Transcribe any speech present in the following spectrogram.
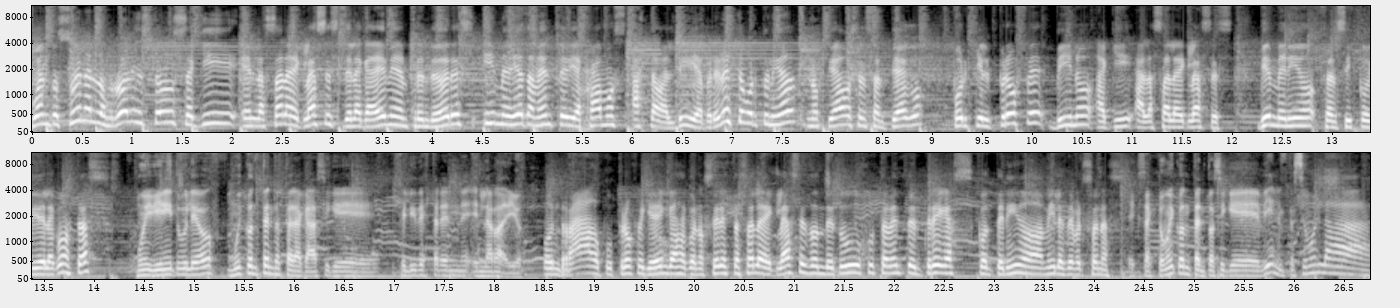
Cuando suenan los Rolling Stones aquí en la sala de clases de la Academia de Emprendedores, inmediatamente viajamos hasta Valdivia. Pero en esta oportunidad nos quedamos en Santiago porque el profe vino aquí a la sala de clases. Bienvenido, Francisco Videla, ¿cómo estás? Muy bien, ¿y tú, Leo? Muy contento de estar acá, así que feliz de estar en, la radio. Honrado, pues, profe, que vengas a conocer esta sala de clases donde tú justamente entregas contenido a miles de personas. Exacto, muy contento, así que bien, empecemos la...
